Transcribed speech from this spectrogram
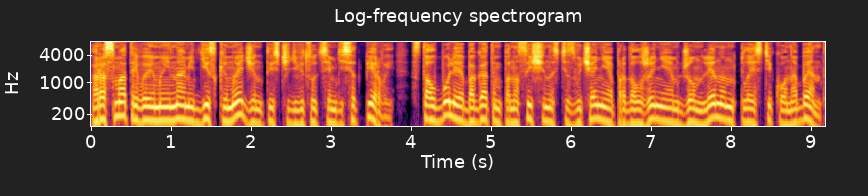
Рассматриваемый нами диск Imagine 1971 стал более богатым по насыщенности звучания продолжением «Джон Леннон a Band»,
